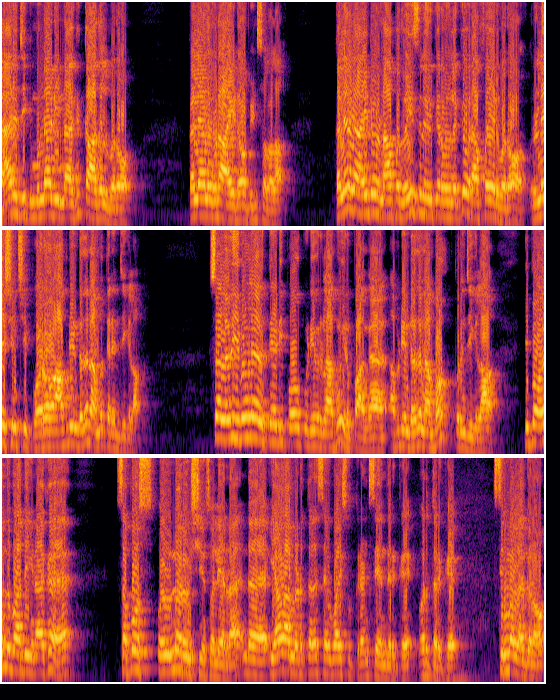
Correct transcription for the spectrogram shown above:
மேரேஜுக்கு முன்னாடினாக்க காதல் வரும். கல்யாணம் கூட ஆயிடும் அப்படின்னு சொல்லலாம். கல்யாணம் ஆயிட்டு ஒரு நாற்பது வயசுல இருக்கிறவங்களுக்கு ஒரு அஃபயர் வரும். ரிலேஷன்ஷிப் வரும் அப்படின்றத நம்ம தெரிஞ்சுக்கலாம். ஸோ அல்லது இவங்களே அதை தேடி போகக்கூடியவர்களாகவும் இருப்பாங்க அப்படின்றத நம்ம புரிஞ்சுக்கலாம். இப்போ வந்து பாத்தீங்கன்னாக்க சப்போஸ் ஒரு இன்னொரு விஷயம் சொல்லிடுறேன். இந்த ஏழாம் இடத்துல செவ்வாய் சுக்கிரன் சேர்ந்திருக்கு ஒருத்தருக்கு. சிம்ம லக்னம்.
